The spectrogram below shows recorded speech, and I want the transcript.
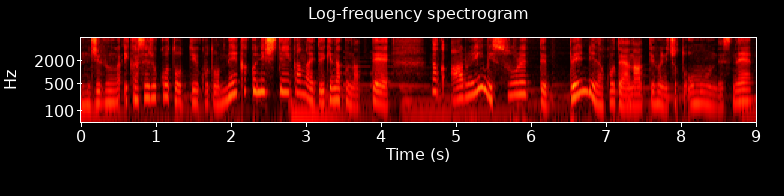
自分が活かせることっていうことを明確にしていかないといけなくなって、なんかある意味それって便利なことやなっていう風にちょっと思うんですね。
